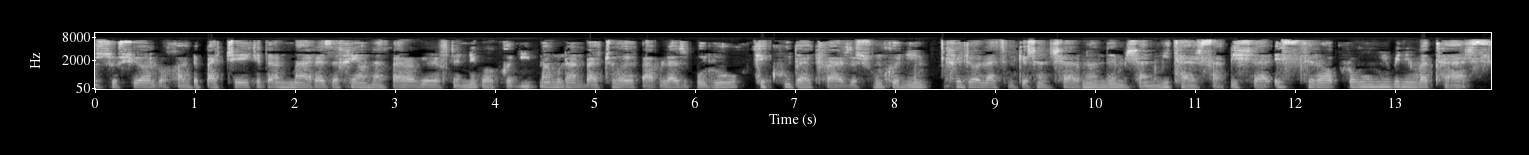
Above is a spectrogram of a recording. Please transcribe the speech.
سوشیال بخواهد بچه ای که در معرض خیانت قرار گرفته نگاه کنیم. معمولا بچه های قبل از بلوغ که کودک فرضشون کنیم خجالت می‌کشن شرمنده میشن میترسن. بیشتر استراب رو می‌بینیم و ترس.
